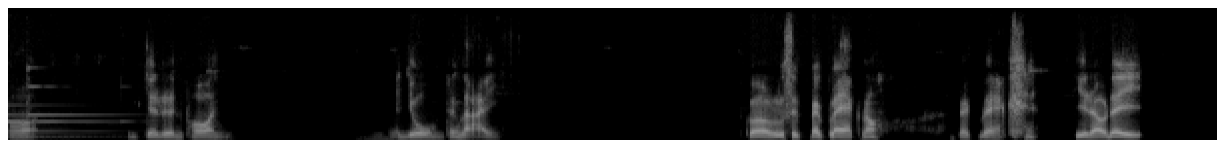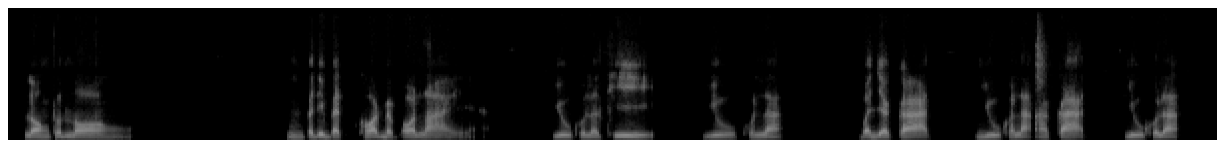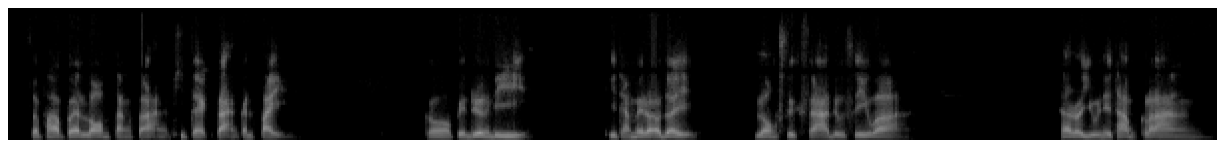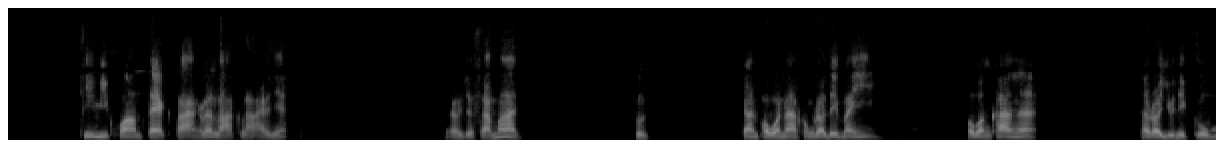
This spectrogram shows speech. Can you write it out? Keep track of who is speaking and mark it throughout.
Speaker 1: เพราะเจริญพรโยมทั้งหลาย ก็รู้สึกแปลกๆเนาะแปลกๆ ที่เราได้ลองทดลองปฏิบัติคอร์สแบบออนไลน์ อยู่คนละที่อยู่คนละบรรยากาศ อยู่คนละอากาศ อยู่คนละสภาพแวดล้อมต่างๆ ที่แตกต่างกันไป ก็เป็นเรื่องดี ที่ทำให้เราได้ลองศึกษาดูซิว่า ถ้าเราอยู่ในท่ามกลางที่มีความแตกต่างและหลากหลายเนี่ย เราจะสามารถฝึกการภาวนาของเราได้ไหมเพราะบางครั้งอะถ้าเราอยู่ในกลุ่ม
